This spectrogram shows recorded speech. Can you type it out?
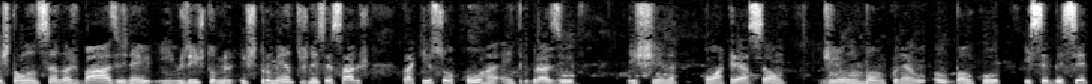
estão lançando as bases né, e os instrumentos necessários para que isso ocorra entre Brasil e China com a criação de um banco, né, o, o banco ICBC,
